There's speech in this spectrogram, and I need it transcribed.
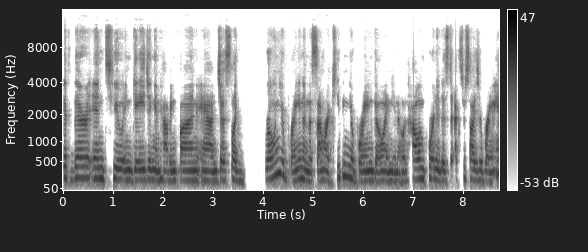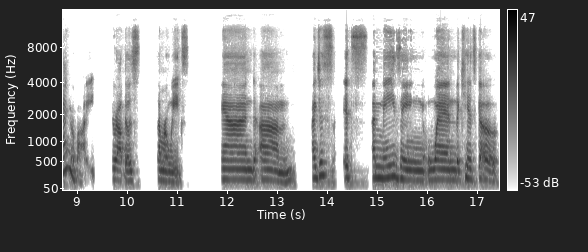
if they're into engaging and having fun and just like growing your brain in the summer, keeping your brain going, you know, how important it is to exercise your brain and your body throughout those summer weeks. And um, I just, it's amazing when the kids go,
